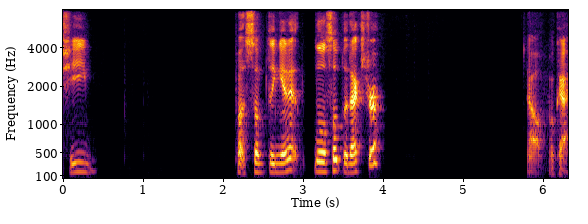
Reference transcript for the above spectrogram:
she put something in it, a little something extra? Oh, okay.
